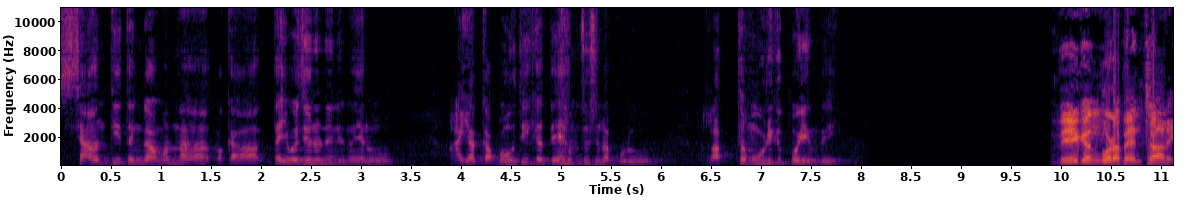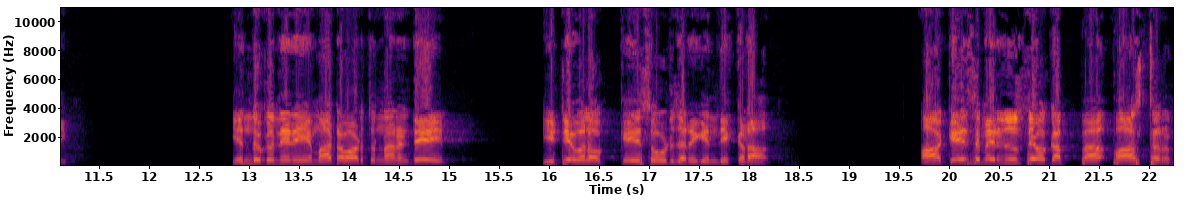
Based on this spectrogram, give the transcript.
శాంతియుతంగా ఉన్న ఒక దైవజనుని నేను ఆ యొక్క భౌతిక దేహం చూసినప్పుడు రక్తం ఉడికిపోయింది. వేగం కూడా పెంచాలి. ఎందుకు నేను ఈ మాట వాడుతున్నానంటే ఇటీవల కేసు ఒకటి జరిగింది ఇక్కడ. ఆ కేసు మీరు చూస్తే ఒక పా- పాస్టర్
